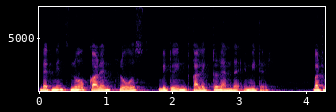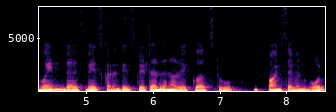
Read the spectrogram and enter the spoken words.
That means no current flows between collector and the emitter. But when the base current is greater than or equals to 0.7 volt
